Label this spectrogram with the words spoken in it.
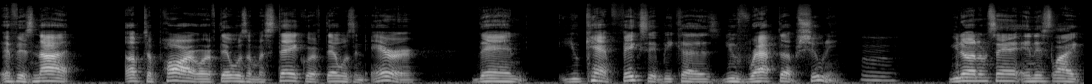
if it's not up to par or if there was a mistake or if there was an error, then you can't fix it because you've wrapped up shooting. You know what I'm saying? And it's like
